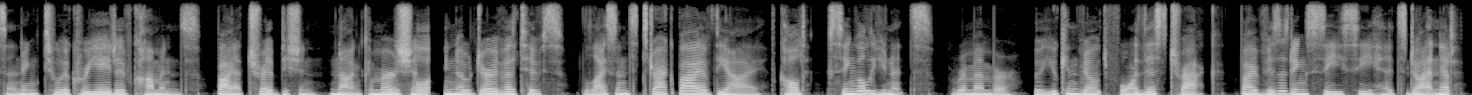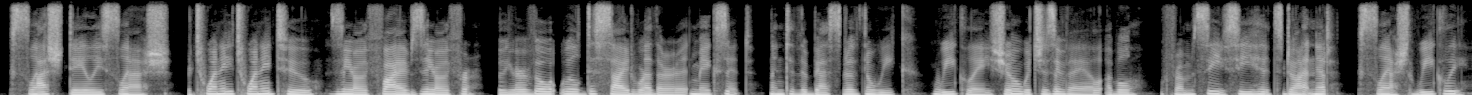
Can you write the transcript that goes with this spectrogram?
Listening to a Creative Commons by attribution, non-commercial, no derivatives, licensed track by Of the Eye called Single Units. Remember, you can vote for this track by visiting cchits.net slash daily slash 2022 0504. Your vote will decide whether it makes it into the best of the week weekly show which is available from cchits.net slash weekly.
